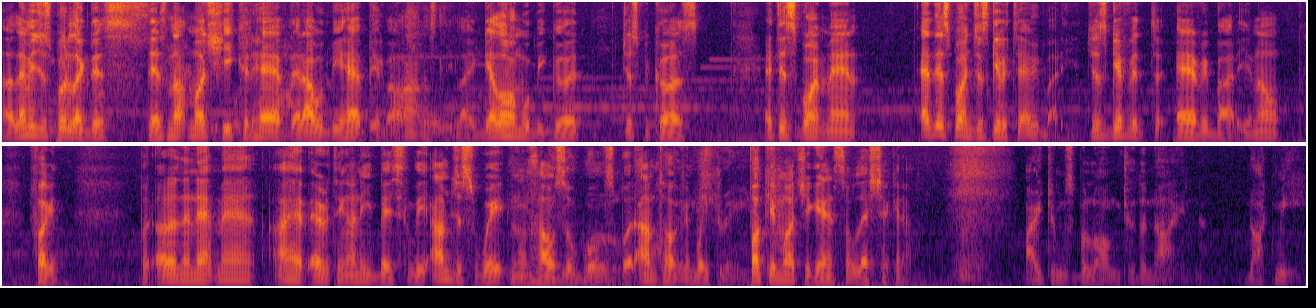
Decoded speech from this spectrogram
Uh, let me just put it like this: There's not much he could have that I would be happy about, honestly. Like Gjallarhorn would be good, just because at this point, man. At this point, just give it to everybody. Just give it to everybody. You know, fuck it. But other than that, man, I have everything I need basically. I'm just waiting on House of Wolves, but I'm talking way too fucking much again, so let's check it out. Items belong to the Nine, not me.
